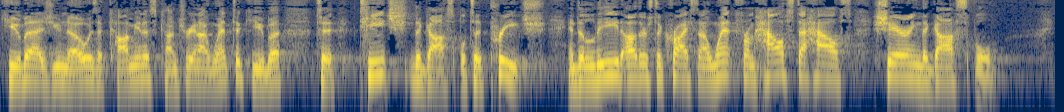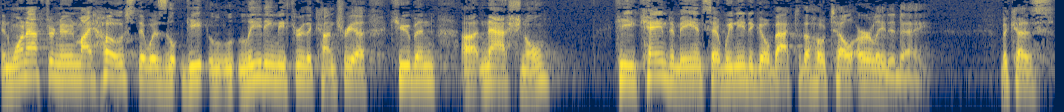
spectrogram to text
Cuba, as you know, is a communist country, and I went to Cuba to teach the gospel, to preach and to lead others to Christ. And I went from house to house sharing the gospel. And one afternoon, my host that was leading me through the country, a Cuban uh, national, he came to me and said, We need to go back to the hotel early today because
